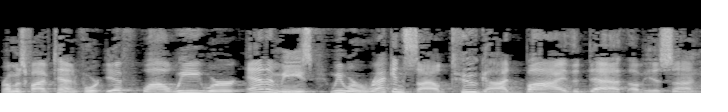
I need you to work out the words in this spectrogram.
Romans 5:10 For if while we were enemies we were reconciled to God by the death of his son.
